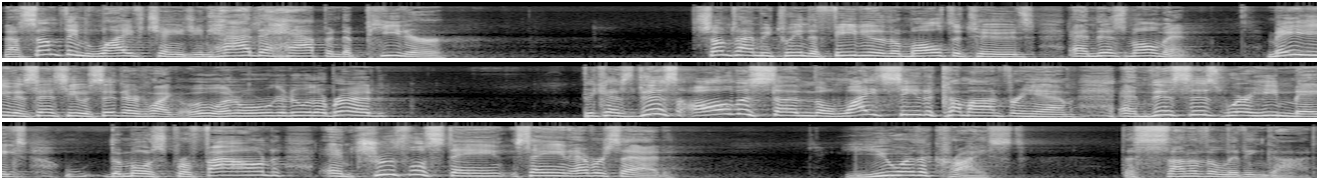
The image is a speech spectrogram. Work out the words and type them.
Now, something life changing had to happen to Peter sometime between the feeding of the multitudes and this moment. Maybe even since he was sitting there, like, oh, I don't know what we're going to do with our bread. Because this, all of a sudden, the light seemed to come on for him, and this is where he makes the most profound and truthful saying ever said You are the Christ, the Son of the living God.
